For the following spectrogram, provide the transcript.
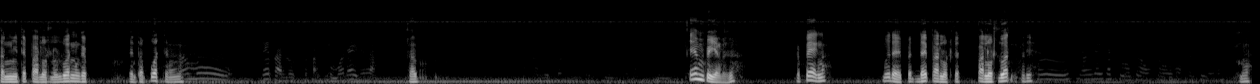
คันมีแต่ปลาหลดล้วนๆกับเป็นตะปวดจังเอานะมือได้ปลาหลุดกับปลาเข็งบ่ได้เด้อล่ะครับปลาหลุดบ่กินปลาเข็งได้ปลาเข็งเอ๊ะมันเป็นอย่างไรแปลกๆเนาะเมื่อใดได้ปลาหลดกับปลาหลดล้วนมาดิเออยังได้กระตูสองตัวนะปลาเข็งนะเนาะ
